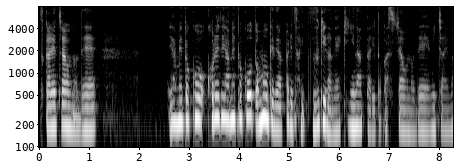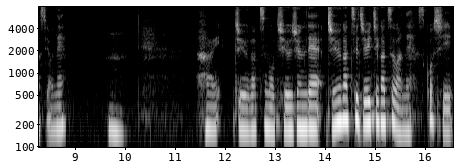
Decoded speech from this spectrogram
疲れちゃうので、やめとこう、これでやめとこうと思うけど、やっぱり続きがね、気になったりとかしちゃうので、見ちゃいますよね。うん。はい。10月も中旬で、10月、11月はね、少し、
